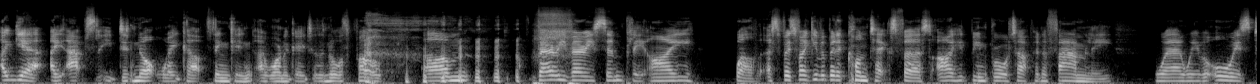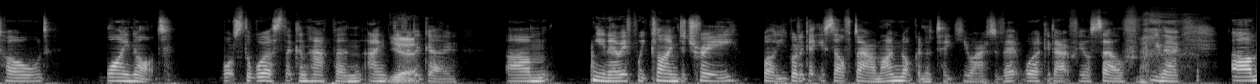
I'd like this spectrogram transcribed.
Uh, yeah, I absolutely did not wake up thinking I want to go to the North Pole. Um, very, very simply, I, well, I suppose if I give a bit of context first, I had been brought up in a family where we were always told, why not? What's the worst that can happen? And give Yeah. it a go. Um, you know, if we climbed a tree, well, you've got to get yourself down. I'm not going to take you out of it. Work it out for yourself. You know, um,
